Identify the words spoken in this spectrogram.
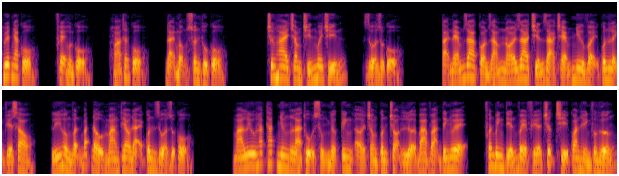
huyết nha cổ, phệ hồn cổ, hóa thân cổ đại mộng xuân thu cổ. Chương hai trăm chín mươi chín, rùa rùa cổ. Tại ném ra còn dám nói ra chiến giả chém như vậy quân lệnh phía sau, lý hồng vẫn bắt đầu mang theo đại quân rùa rùa cổ. Mà lưu hát thắt nhưng là thụ sủng nhược kinh ở trong quân chọn lựa ba vạn tinh nhuệ, phân binh tiến về phía trước chỉ quan hình phương hướng,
